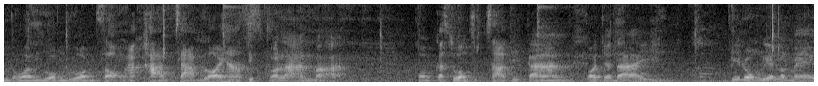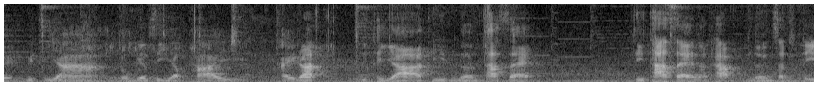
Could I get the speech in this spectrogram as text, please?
ำนวนรวมๆ 2 อาคาร 350 กว่าล้านบาท ของกระทรวงศึกษาธิการก็จะได้ที่โรงเรียนละแมวิทยา โรงเรียนศรีอภัย ไทยรัฐวิทยาที่เนินท่าแซะที่ท่าแซะนะครับ เนินสันติ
